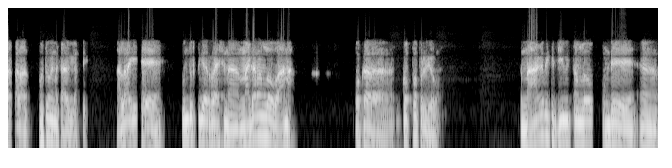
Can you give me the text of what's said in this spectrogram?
చాలా అద్భుతమైన కావ్యం అది. అలాగే కుందుర్తి గారు రాసిన నగరంలో వాన ఒక గొప్ప ప్రయోగం. నాగరిక జీవితంలో ఉండే ఆ,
